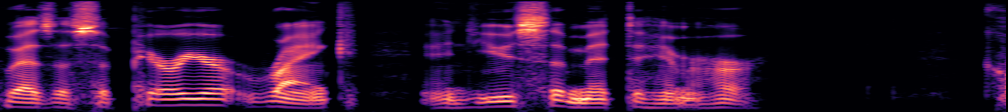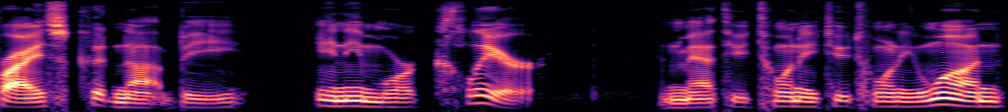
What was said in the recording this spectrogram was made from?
who has a superior rank and you submit to him or her. Christ could not be any more clear. In Matthew 22 21,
